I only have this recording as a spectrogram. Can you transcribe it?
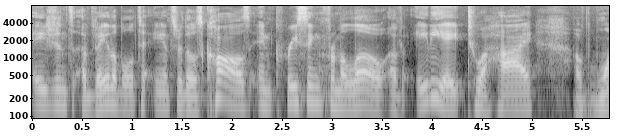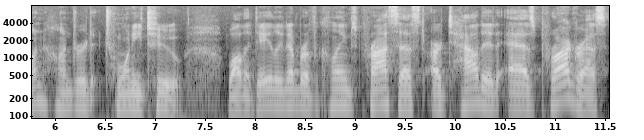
agents available to answer those calls increasing from a low of 88 to a high of 122. While the daily number of claims processed are touted as progress,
